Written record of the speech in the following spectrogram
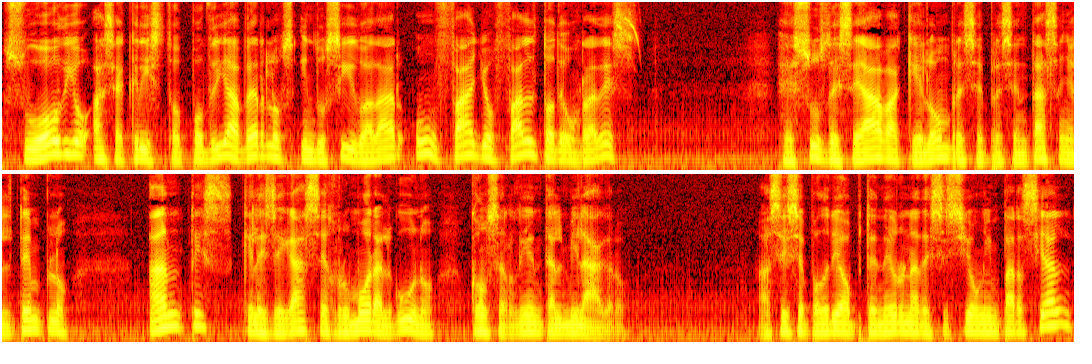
su odio hacia Cristo podría haberlos inducido a dar un fallo falto de honradez. Jesús deseaba que el hombre se presentase en el templo antes que les llegase rumor alguno concerniente al milagro. Así se podría obtener una decisión imparcial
